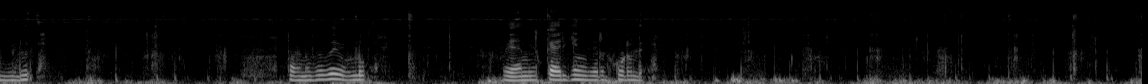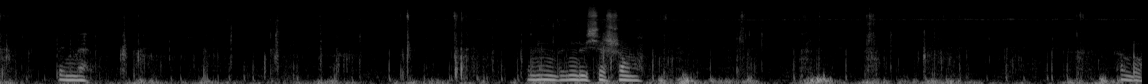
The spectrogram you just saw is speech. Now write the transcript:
വീട് പണിതതേ ഉള്ളൂ. വേനൽക്കായിരിക്കും കയറിക്കൂടൽ പിന്നെ പിന്നെ എന്തിന്റെ വിശേഷം? ഉണ്ടോ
